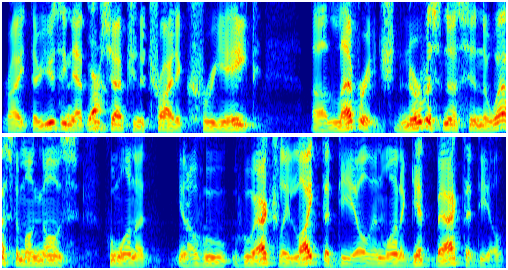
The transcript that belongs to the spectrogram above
right? They're using that yeah. perception to try to create uh, leverage, nervousness in the West among those who want to, you know, who who actually like the deal and want to get back the deal.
